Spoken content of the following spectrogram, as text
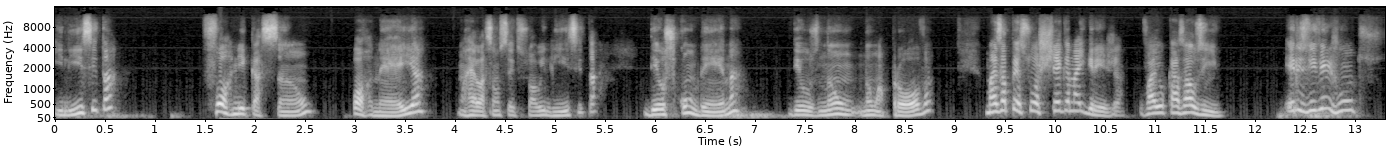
ilícita, fornicação, porneia, uma relação sexual ilícita. Deus condena, Deus não, não aprova, mas a pessoa chega na igreja, vai o casalzinho. Eles vivem juntos,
